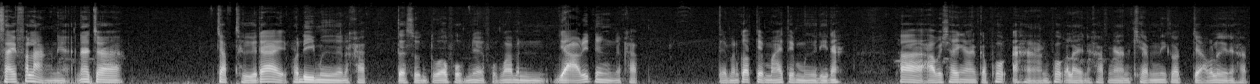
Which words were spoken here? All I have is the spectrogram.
ไซส์ฝรั่งเนี่ยน่าจะจับถือได้พอดีมือนะครับ แต่ส่วนตัวผมเนี่ยผมว่ามันยาวนิดนึงนะครับ แต่มันก็เต็มไม้เต็มมือดีนะ ถ้าเอาไปใช้งานกับพวกอาหารพวกอะไรนะครับ งานแคมป์นี่ก็แจ๋วเลยนะครับ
